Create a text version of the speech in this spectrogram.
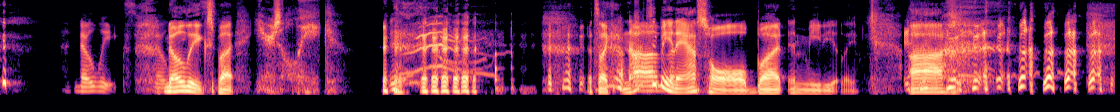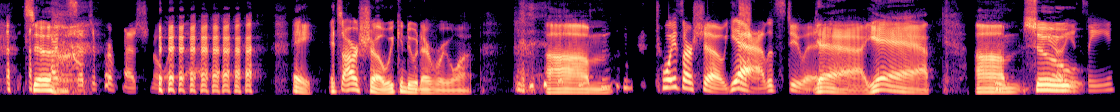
no leaks. No, no leaks. leaks, but here's a leak. it's like not um, to be an um, asshole, but immediately. Uh, so I'm such a professional. hey, it's our show. We can do whatever we want. Um, Toys our show. Yeah, let's do it. Yeah, yeah. Um, so yeah, see?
